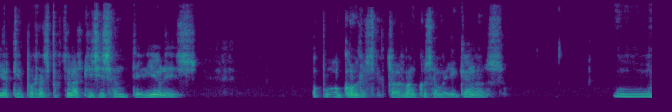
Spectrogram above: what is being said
ya que por respecto a las crisis anteriores, o, con respecto a los bancos americanos, mm,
